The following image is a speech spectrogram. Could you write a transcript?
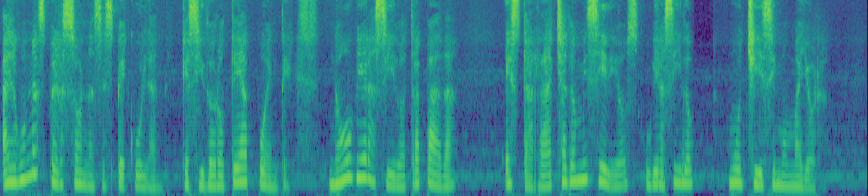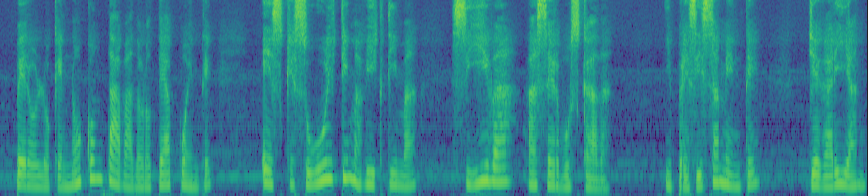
algunas personas especulan que si Dorotea Puente no hubiera sido atrapada, esta racha de homicidios hubiera sido muchísimo mayor. Pero lo que no contaba Dorotea Puente es que su última víctima sí iba a ser buscada y precisamente llegarían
